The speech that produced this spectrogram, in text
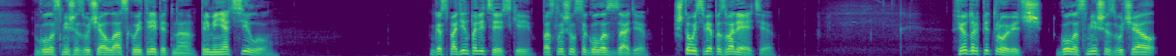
— голос Миши звучал ласково и трепетно. «Применять силу!» «Господин полицейский!» — послышался голос сзади. «Что вы себе позволяете?» Федор Петрович, голос Миши звучал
